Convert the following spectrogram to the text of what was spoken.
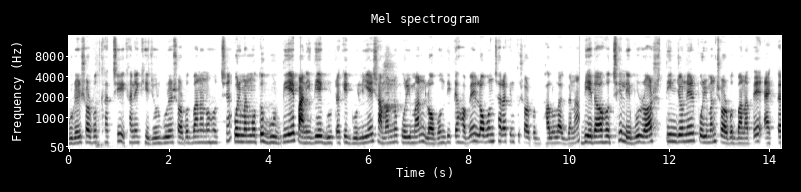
গুড়ের শরবত খাচ্ছি। এখানে খেজুর গুড়ের শরবত বানানো হচ্ছে। পরিমাণ মতো গুড় দিয়ে, পানি দিয়ে গুড়টাকে গুলিয়ে সামান্য পরিমাণ লবণ দিতে হবে। লবণ ছাড়া কিন্তু শরবত ভালো লাগবে না। দিয়ে দেওয়া হচ্ছে লেবুর রস। তিনজনের পরিমাণ শরবত বানাতে একটা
